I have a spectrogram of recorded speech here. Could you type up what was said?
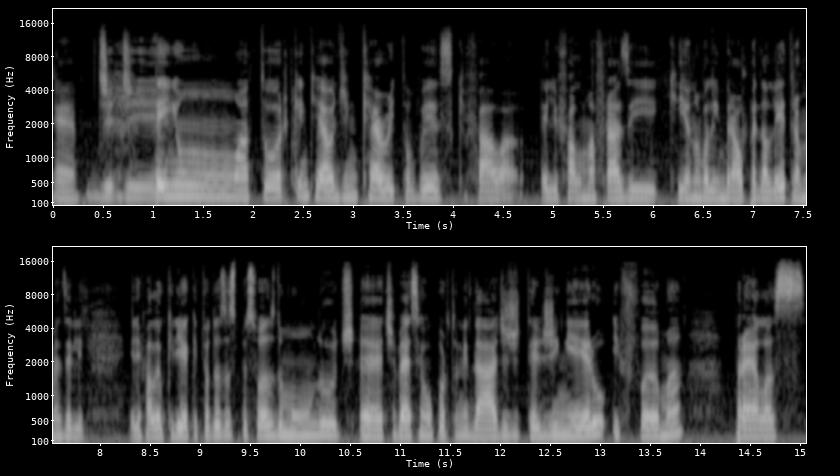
É. De, de... Tem um ator, quem que é? O Jim Carrey, talvez, que fala. Ele fala uma frase que eu não vou lembrar o pé da letra, mas ele, ele fala: Eu queria que todas as pessoas do mundo eh, tivessem a oportunidade de ter dinheiro e fama para elas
